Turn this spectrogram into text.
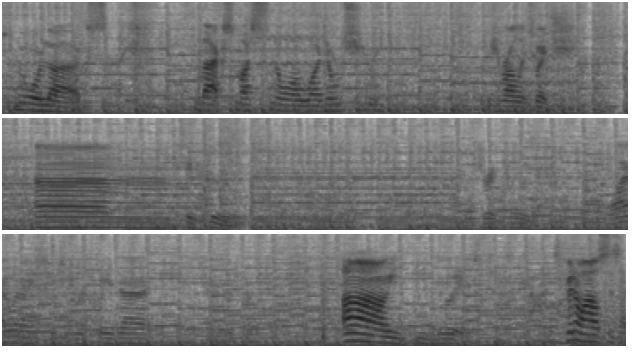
Snorlax. Lax my snore, why don't you? We should probably switch. Um, to who? Why would I switch to Rayquaza? Oh, you, you, it's been a while since I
